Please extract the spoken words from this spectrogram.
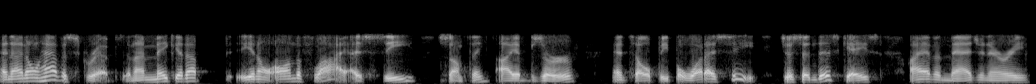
and I don't have a script, and I make it up, you know, on the fly. I see something, I observe, and tell people what I see. Just in this case, I have imaginary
